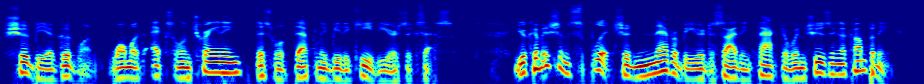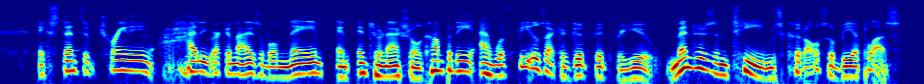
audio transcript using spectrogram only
should be a good one. One with excellent training, this will definitely be the key to your success. Your commission split should never be your deciding factor when choosing a company. Extensive training, a highly recognizable name, an international company, and what feels like a good fit for you. Mentors and teams could also be a plus,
